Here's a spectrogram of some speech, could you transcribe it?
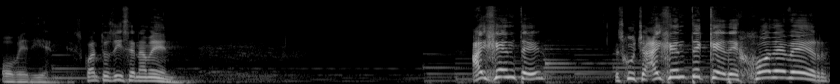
obedientes. ¿Cuántos dicen amén? Hay gente, escucha, hay gente que dejó de ver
